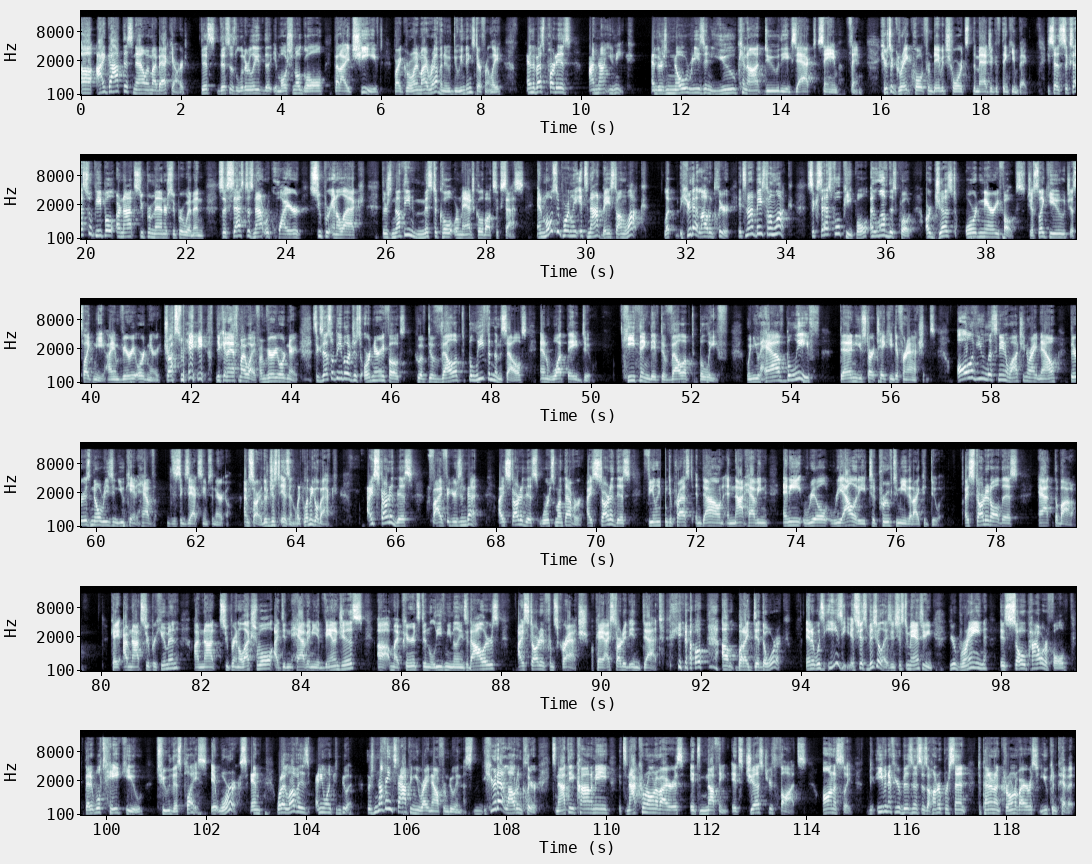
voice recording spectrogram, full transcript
Uh, I got this now in my backyard. This this is literally the emotional goal that I achieved by growing my revenue, doing things differently. And the best part is, I'm not unique. And there's no reason you cannot do the exact same thing. Here's a great quote from David Schwartz, The Magic of Thinking Big. He says, Successful people are not supermen or superwomen. Success does not require super intellect. There's nothing mystical or magical about success. And most importantly, it's not based on luck. Let hear that loud and clear. It's not based on luck. Successful people, I love this quote, are just ordinary folks, just like you, just like me. I am very ordinary. Trust me. you can ask my wife. I'm very ordinary. Successful people are just ordinary folks who have developed belief in themselves and what they do. Key thing, they've developed belief. When you have belief, then you start taking different actions. All of you listening and watching right now, there is no reason you can't have this exact same scenario. I'm sorry, there just isn't. Like, let me go back. I started this five figures in debt. I started this worst month ever. I started this feeling depressed and down and not having any real reality to prove to me that I could do it. I started all this at the bottom. Okay, I'm not superhuman. I'm not super intellectual. I didn't have any advantages. Uh, my parents didn't leave me millions of dollars. I started from scratch. Okay, I started in debt, you know, um, but I did the work and it was easy. It's just visualizing, it's just imagining. Your brain is so powerful that it will take you to this place. It works. And what I love is anyone can do it. There's nothing stopping you right now from doing this. Hear that loud and clear. It's not the economy, it's not coronavirus, it's nothing. It's just your thoughts. Honestly, even if your business is 100% dependent on coronavirus, you can pivot.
